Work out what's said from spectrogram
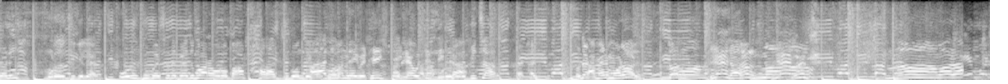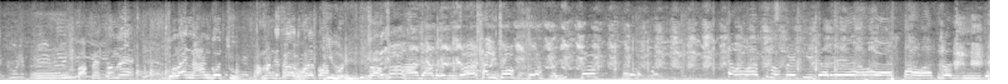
জানি মোড়ল দিকে লাই। ওরু দু ভাইয়ের সাথে বেঁধবো আর ওর বাপ সারা জীবন দেখবে জীবন দেখবে ঠিক এটা উচিত শিক্ষা। বিচার। দেখাইছো। গ্রামের মোড়ল। চল। না আমার বাপের সঙ্গে জলাই নাং করছু আমাকে সালা ঘরে কক যাব শালি চোখ মাত্র বেটিটা রে আমার একটা মাত্র ঝিটা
